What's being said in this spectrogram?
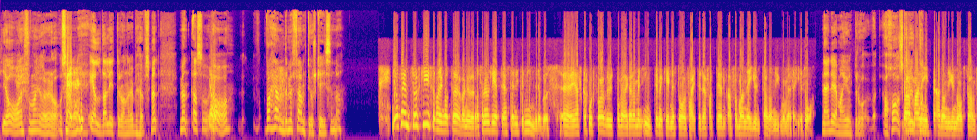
Ja, det får man göra då och sen elda lite då när det behövs. Men, men alltså, ja. ja vad hände med 50-årskrisen då? Ja, 50-årskrisen har ju gått över nu då, så nu letar jag efter en lite mindre buss. Eh, jag ska fortfarande ut på vägarna men inte med Kenny Starfighter därför att den, alltså man är ju inte anonym om jag säger så. Nej, det är man ju inte då. Jaha, ska ja, du man på... är inte anonym någonstans.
